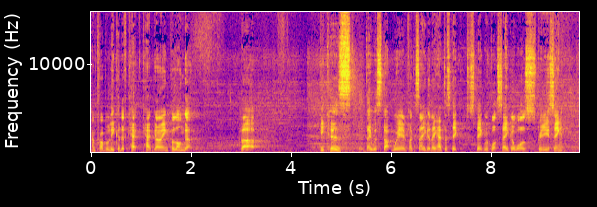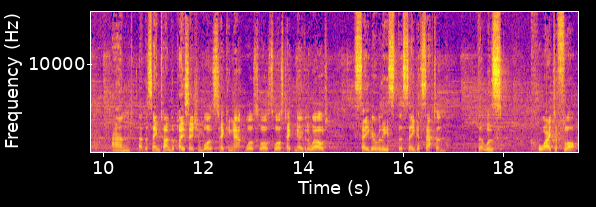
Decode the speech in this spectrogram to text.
and probably could have kept kept going for longer. But because they were stuck with like Sega. They had to stick to stick with what Sega was producing, and at the same time, the PlayStation was taking out was was was taking over the world. Sega released the Sega Saturn, that was quite a flop,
